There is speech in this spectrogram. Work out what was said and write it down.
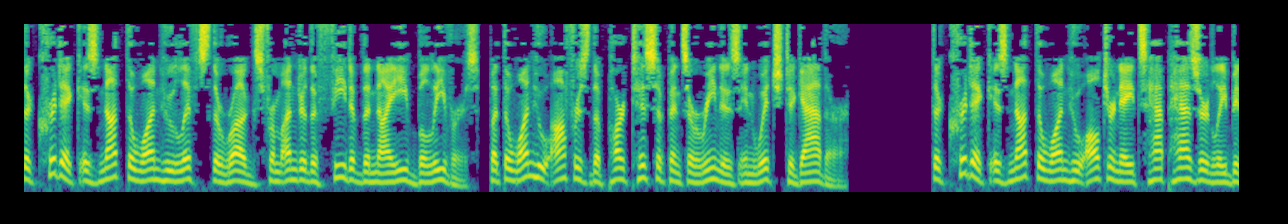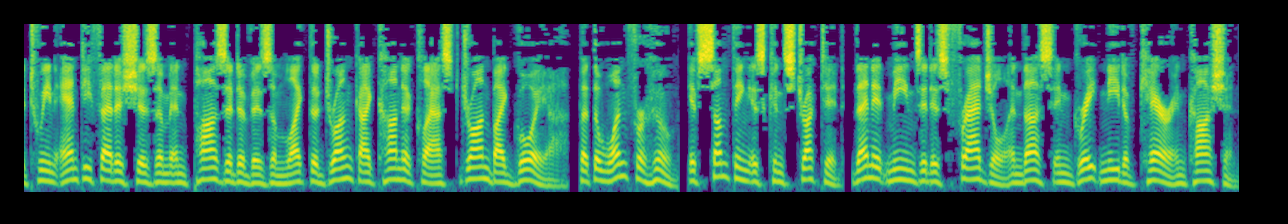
The critic is not the one who lifts the rugs from under the feet of the naive believers, but the one who offers the participants arenas in which to gather. The critic is not the one who alternates haphazardly between antifetishism and positivism like the drunk iconoclast drawn by Goya, but the one for whom, if something is constructed, then it means it is fragile and thus in great need of care and caution.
